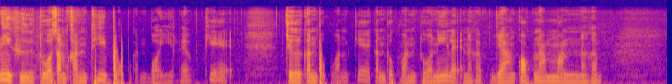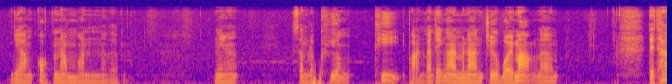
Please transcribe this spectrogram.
นี่คือตัวสำคัญที่พบกันบ่อยแล้วแก้เจอกันทุกวันแก้กันทุกวันตัวนี้แหละนะครับ ยางก๊อกน้ำมันนะครับ ยางก๊อกน้ำมันนะครับนี่ฮะสำหรับเครื่องที่ผ่านการใช้งานมานานเจอบ่อยมากนะครับ แต่ถ้า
